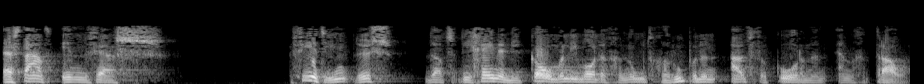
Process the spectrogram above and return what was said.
Er staat in vers 14 dus dat diegenen die komen, die worden genoemd geroepenen, uitverkorenen en getrouwen.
